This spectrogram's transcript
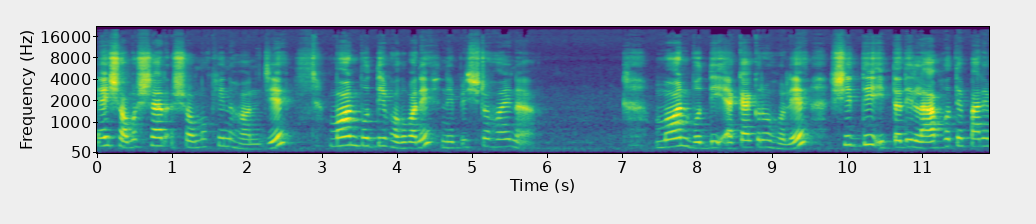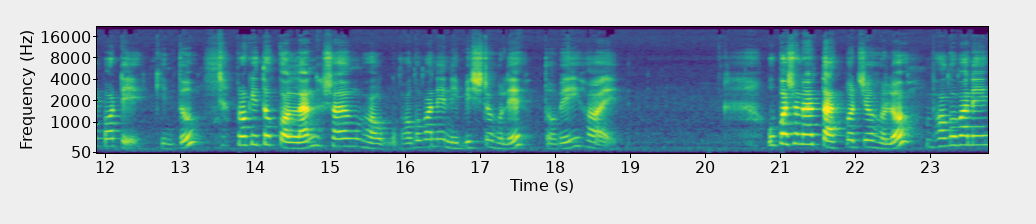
এই সমস্যার সম্মুখীন হন যে মন বুদ্ধি ভগবানে নির্দিষ্ট হয় না। মন বুদ্ধি একাগ্র হলে সিদ্ধি ইত্যাদি লাভ হতে পারে বটে। কিন্তু প্রকৃত কল্যাণ স্বয়ং ভগবানে নিবিষ্ট হলে তবেই হয়। উপাসনার তাৎপর্য হল ভগবানে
